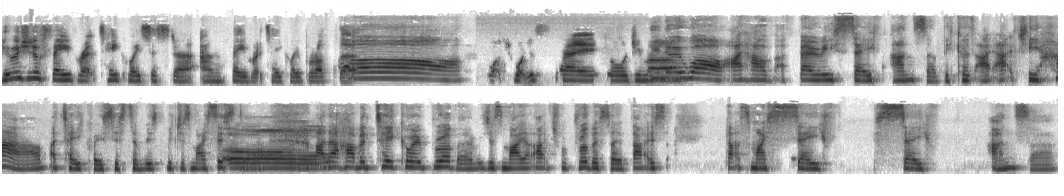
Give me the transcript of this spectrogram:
Who is your favorite takeaway sister and favorite takeaway brother? oh, Watch what you say, Georgie. Ma. you know what? I have a very safe answer because I actually have a takeaway sister, which which is my sister. Oh, and I have a takeaway brother, which is my actual brother. So that is that's my safe, safe answer.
